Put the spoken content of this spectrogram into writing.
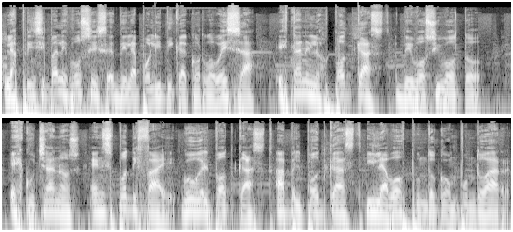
Las principales voces de la política cordobesa están en los podcasts de Voz y Voto. Escuchanos en Spotify, Google Podcast, Apple Podcast y lavoz.com.ar.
